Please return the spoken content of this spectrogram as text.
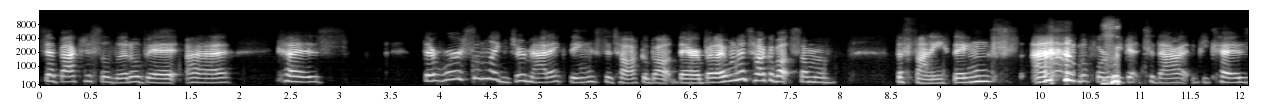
step back just a little bit, uh, cause there were some like dramatic things to talk about there, but I want to talk about some of the funny things um, before we get to that because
